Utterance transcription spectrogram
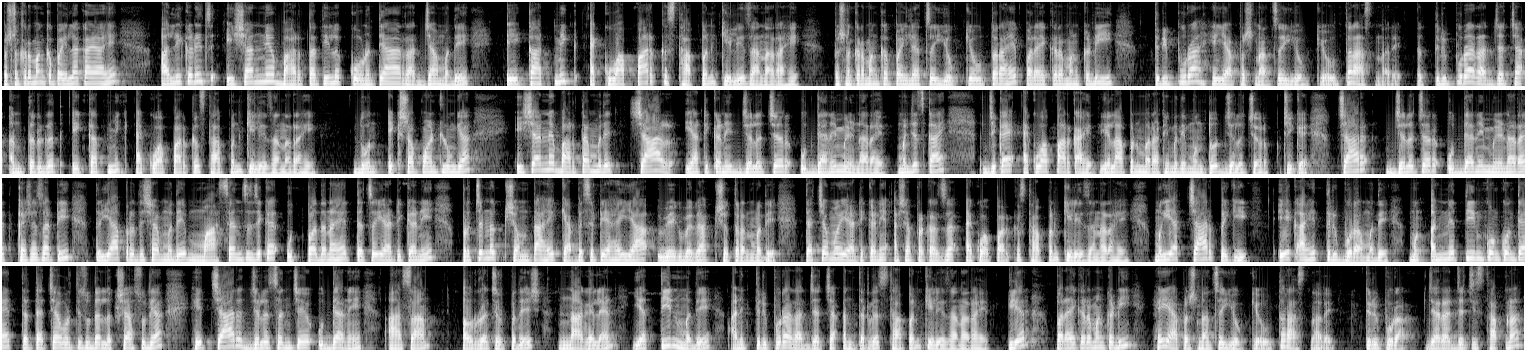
प्रश्न क्रमांक पहिला काय आहे? अलीकडेच ईशान्य भारतातील कोणत्या राज्यामध्ये एकात्मिक ॲक्वा पार्क स्थापन केले जाणार आहे? प्रश्न क्रमांक पहिल्याचं योग्य उत्तर आहे. पर्याय क्रमांक डी त्रिपुरा हे या प्रश्नाचं योग्य उत्तर असणार आहे. तर त्रिपुरा राज्याच्या अंतर्गत एकात्मिक ॲक्वा पार्क स्थापन केले जाणार आहे. दोन एक्स्ट्रा पॉईंट लिहून घ्या. ईशान्य भारतामध्ये चार या ठिकाणी जलचर उद्याने मिळणार आहेत. म्हणजेच काय? जे काय ॲक्वा पार्क आहेत याला आपण मराठीमध्ये म्हणतो जलचर. ठीक आहे. चार जलचर उद्याने मिळणार आहेत. कशासाठी? तर या प्रदेशामध्ये माशांचं जे काय उत्पादन आहे त्याचं या ठिकाणी प्रचंड क्षमता आहे कॅपॅसिटी आहे या वेगवेगळ्या क्षेत्रांमध्ये. त्याच्यामुळे या ठिकाणी अशा प्रकारचं ॲक्वा पार्क स्थापन केले जाणार आहे. मग या चारपैकी एक आहे त्रिपुरामध्ये. मग अन्य तीन कोणकोणते आहेत? तर त्याच्यावरती सुद्धा लक्ष असू द्या. हे चार जलसंचय उद्याने आसाम अरुणाचल प्रदेश नागालँड या तीनमध्ये आणि त्रिपुरा राज्याच्या अंतर्गत स्थापन केले जाणार आहेत. क्लिअर पर्याय क्रमांक डी हे या प्रश्नाचं योग्य उत्तर असणार आहे. त्रिपुरा ज्या राज्याची स्थापना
